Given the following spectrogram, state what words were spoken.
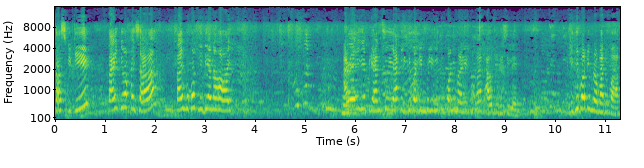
সংস্কৃতি তাই কিয় খাইছা তাই মুখত নিদিয়ে নহয় আৰু এই যে প্ৰিয়াংশু ইয়াক লিখিব দিম বুলি সি টোপনি মাৰি থকা ভাও জুৰিছিলে লিখিব দিম ৰবা তোমাক?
